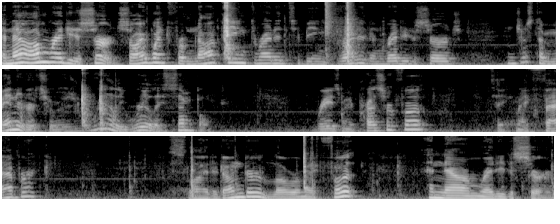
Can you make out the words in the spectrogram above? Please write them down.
And now I'm ready to serge. So I went from not being threaded to being threaded and ready to serge in just a minute or two. It was really, really simple. Raise my presser foot, take my fabric, slide it under, lower my foot, and now I'm ready to serge.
